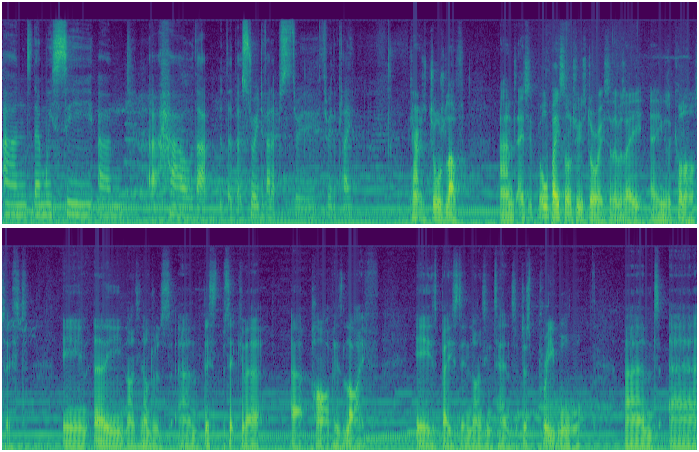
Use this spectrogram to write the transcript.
And then we see um, how that, that, that story develops through, through the play. The character is George Love, and it's all based on a true story. So there was a, uh, he was a con artist in early 1900s, and this particular uh, part of his life is based in 1910, so just pre-war. And uh,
